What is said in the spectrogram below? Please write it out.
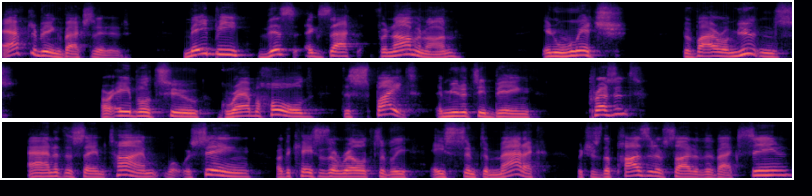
after being vaccinated. Maybe this exact phenomenon in which the viral mutants are able to grab hold despite immunity being present and at the same time, what we're seeing are the cases are relatively asymptomatic, which is the positive side of the vaccine,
